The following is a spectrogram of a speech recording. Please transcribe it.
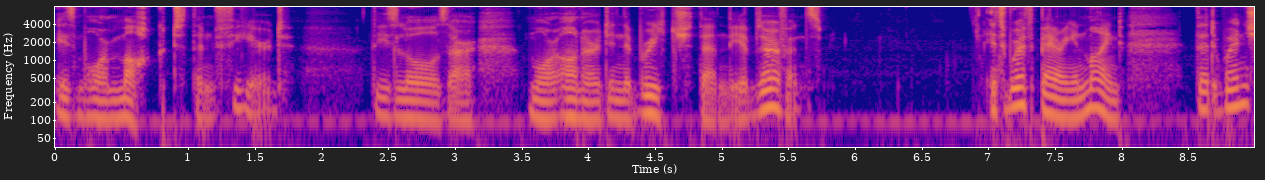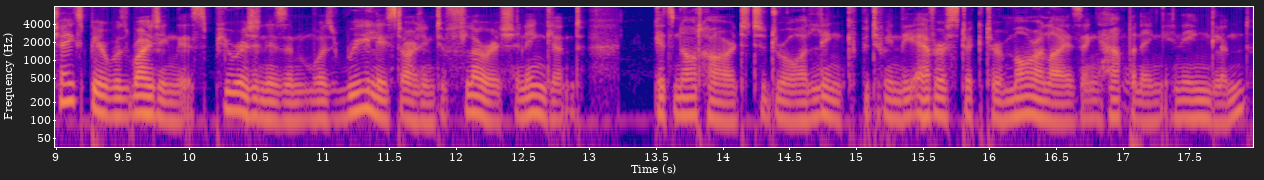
is more mocked than feared. These laws are more honoured in the breach than the observance. It's worth bearing in mind that when Shakespeare was writing this, Puritanism was really starting to flourish in England, it's not hard to draw a link between the ever stricter moralising happening in England,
